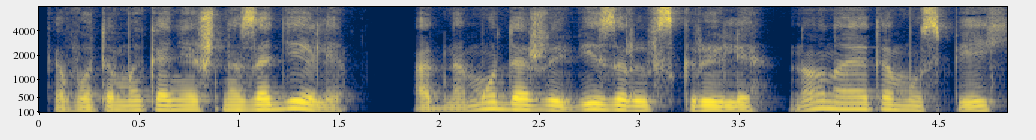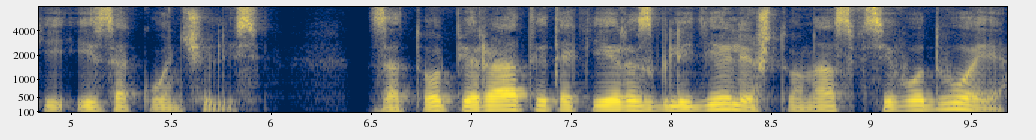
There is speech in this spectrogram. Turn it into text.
Кого-то мы, конечно, задели. Одному даже визоры вскрыли, но на этом успехи и закончились. Зато пираты такие разглядели, что нас всего двое,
